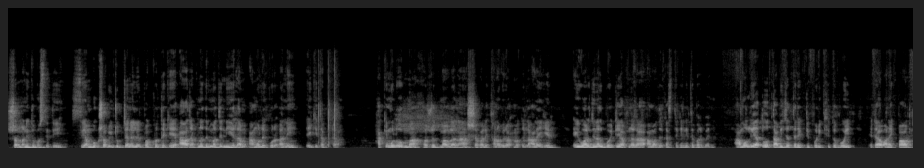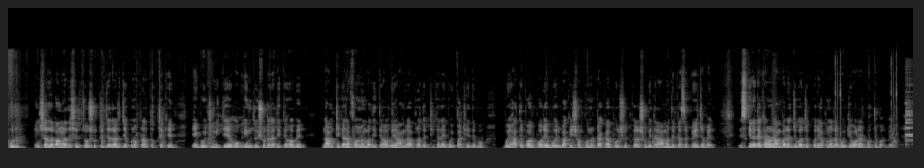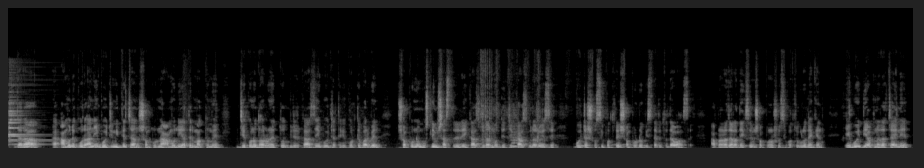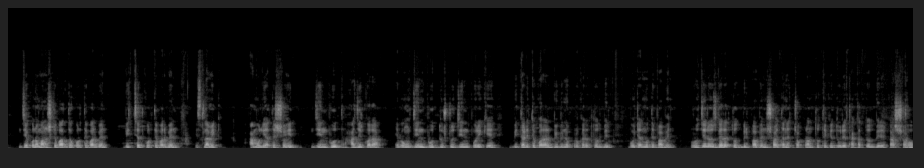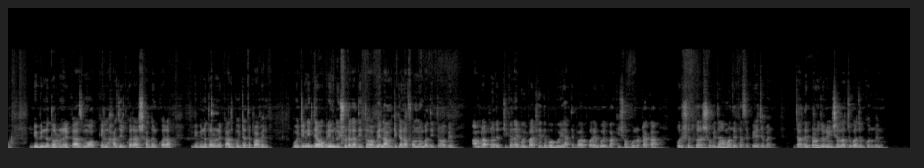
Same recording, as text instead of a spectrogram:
সম্মানিত উপস্থিতি, সিয়াম bookshop YouTube চ্যানেলের পক্ষ থেকে আজ আপনাদের মাঝে নিয়ে এলাম আমলে কোরআনি এই কিতাবটা। হাকিমুল উম্মা হজরত মাওলানা আশরাফ আলী থানবী রহমতুল্লাহ আলাইয়ের এই অরিজিনাল বইটি আপনারা আমাদের কাছ থেকে নিতে পারবেন। আমলিয়াত ও তাবিজাতের একটি পরীক্ষিত বই, এটা অনেক পাওয়ারফুল ইনশাল্লাহ বাংলাদেশের চৌষট্টি জেলার যে কোনো প্রান্ত থেকে এই বইটি নিতে অগ্রিম দুইশো টাকা দিতে হবে। নাম, ঠিকানা, ফোন নাম্বার দিতে হবে। আমরা আপনাদের ঠিকানায় বই পাঠিয়ে দেব। বই হাতে পাওয়ার পরে বইয়ের বাকি সম্পূর্ণ টাকা পরিশোধ করার সুবিধা আমাদের কাছে পেয়ে যাবেন। স্ক্রিনে দেখানো নাম্বারে যোগাযোগ করে আপনারা বইটি অর্ডার করতে পারবেন। যারা আমলে কোরআনি বইটি নিতে চান, সম্পূর্ণ আমলিয়াতের মাধ্যমে যে কোনো ধরনের তদবিরের কাজ এই বইটা থেকে করতে পারবেন। সম্পূর্ণ মুসলিম শাস্ত্রের এই কাজগুলোর মধ্যে যে কাজগুলো রয়েছে বইটার সূচিপত্রে সম্পূর্ণ বিস্তারিত দেওয়া আছে। আপনারা যারা দেখছেন, সম্পূর্ণ সূচিপত্রগুলো দেখেন। এই বই দিয়ে আপনারা চাইলে যে কোনো মানুষকে বাধ্য করতে পারবেন, বিচ্ছেদ করতে পারবেন, ইসলামিক আমলিয়াতের সহিত জিন ভূত হাজির করা এবং জিন ভূত দুষ্টু জিন পরীকে বিতাড়িত করার বিভিন্ন প্রকারের তদবির বইটার মধ্যে পাবেন। রোজে রোজগারের তদবির পাবেন, শয়তানের চক্রান্ত থেকে দূরে থাকার তদবিরের কাজ সহ বিভিন্ন ধরনের কাজ, মোয়াক্কেল হাজির করা, সাধন করা বিভিন্ন ধরনের কাজ বইটাতে পাবেন। বইটি নিতে অগ্রিম দুইশো টাকা দিতে হবে, নাম, ঠিকানা, ফোন নাম্বার দিতে হবে। আমরা আপনাদের ঠিকানায় বই পাঠিয়ে দেবো, বই হাতে পাওয়ার পরে বইয়ের বাকি সম্পূর্ণ টাকা পরিশোধ করার সুবিধা আমাদের কাছে পেয়ে যাবেন। যাদের প্রয়োজন ইনশাল্লাহ যোগাযোগ করবেন।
